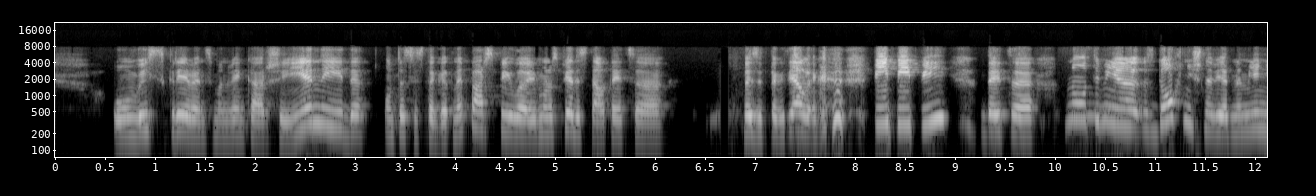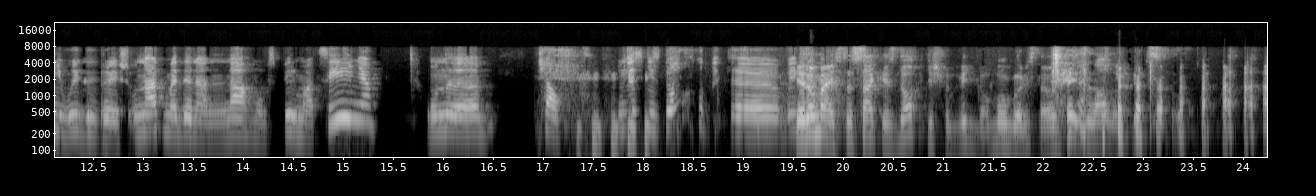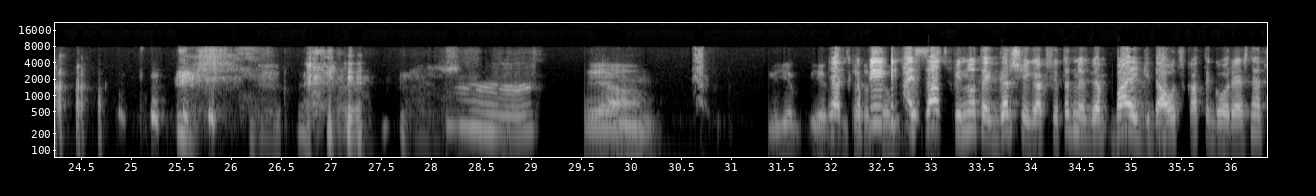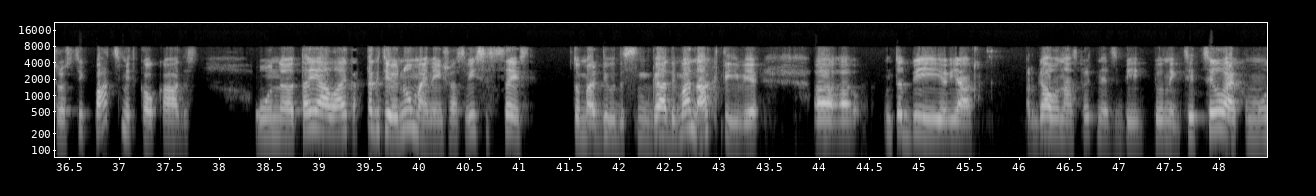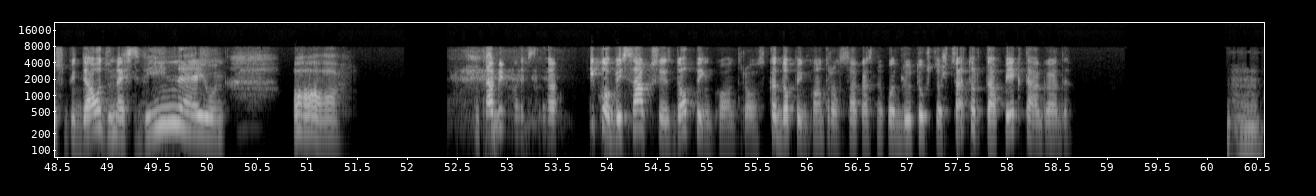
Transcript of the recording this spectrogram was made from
un viss krievens man vienkārši ienīda, un tas es tagad nepārspīlēju. Man uz piedestāla teica, Nezinu, tagad jāliek pī, pī, pī. Teica, nu, ты меня сдохнешь, наверное, мне не выиграешь. Un nākamajā dienā nāk mums pirmā cīņa. Un uh, čau. Un es viņu sdoku, bet uh, Ja domāju, tu saki, es doktišu, tad viņi no muguras tev uzreiz lalīs. Jā. Mm. Ja, ja, Jā, tā tad kā tev- pirmais zelts bija noteikti garšīgāks, jo tad mēs bijām baigi daudz kategorijā. Es neatceros, cik pats mit kaut kādas. Un tajā laikā, tagad jau ir nomainījušās visas sejas, tomēr 20 gadi man aktīvie. Uh, un tad bija, jā, ar galvenās pretinieces bija pilnīgi citi cilvēki, un mūs bija daudz, un es vinēju. Un, oh. un tā bija, man liekas, tikko bija sākusies dopinga kontrols. Kad dopinga kontrols sākās no 2004. 5. gada. Mhm.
